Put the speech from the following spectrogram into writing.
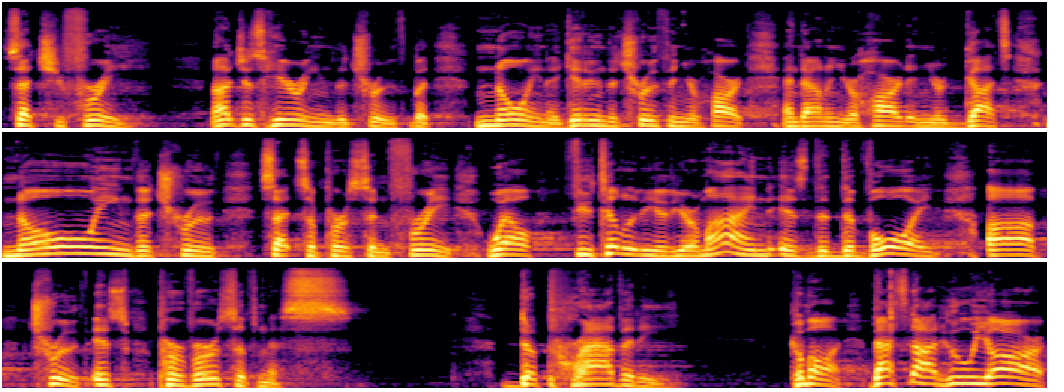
sets you free. Not just hearing the truth, but knowing it, getting the truth in your heart and down in your heart and your guts. Knowing the truth sets a person free. Well, futility of your mind is the devoid of truth, it's perversiveness, depravity. Come on, that's not who we are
